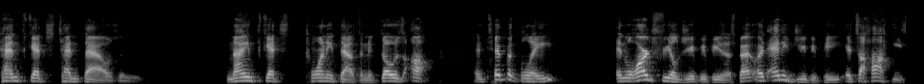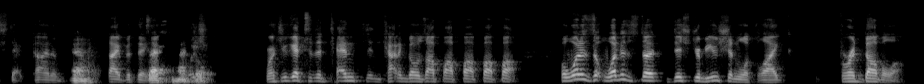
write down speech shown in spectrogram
10th gets 10,000, ninth gets 20,000. It goes up. And typically in large field GPPs, especially any GPP, it's a hockey stick kind of Yeah. type of thing. Which, once you get to the 10th, it kind of goes up, up, up, up, up. But what is the, what does the distribution look like for a double up?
